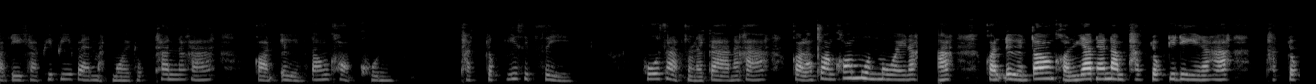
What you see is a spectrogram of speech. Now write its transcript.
วัสดีค่ะพี่ๆแฟนหมัดมวยทุกท่านนะคะ ก่อนอื่นต้องขอบคุณทักจก24 ผู้สนับสนุนรายการนะคะ ก่อนรับฟังข้อมูลมวยนะคะ ก่อนอื่นต้องขออนุญาตแนะนำพักยกดีๆนะคะพักยก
